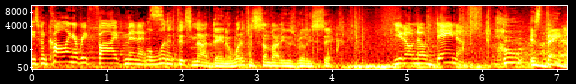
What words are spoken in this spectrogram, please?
He's been calling every five minutes. Well, what if it's not Dana? What if it's somebody who's really sick? You don't know Dana. Who is Dana?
